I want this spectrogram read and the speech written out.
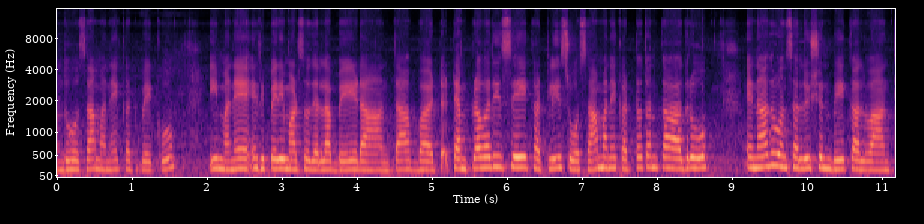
ಒಂದು ಹೊಸ ಮನೆ ಕಟ್ಟಬೇಕು ಈ ಮನೆ ರಿಪೇರಿ ಮಾಡಿಸೋದೆಲ್ಲ ಬೇಡ ಅಂತ. ಬಟ್ ಟೆಂಪ್ರವರಿ ಸೇಕ್ ಅಟ್ಲೀಸ್ಟ್ ಹೊಸ ಮನೆ ಕಟ್ಟೋ ತನಕ ಆದರೂ ಏನಾದರೂ ಒಂದು ಸೊಲ್ಯೂಷನ್ ಬೇಕಲ್ವಾ ಅಂತ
